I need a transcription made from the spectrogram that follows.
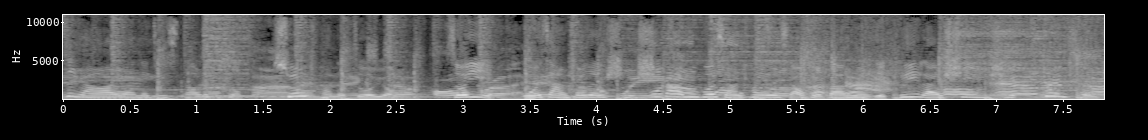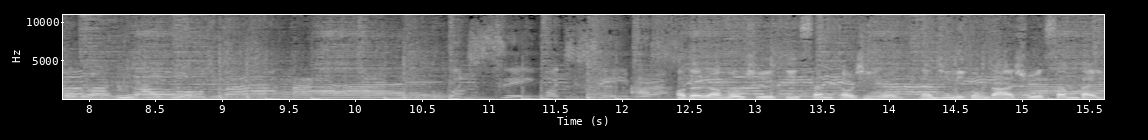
自然而然的就起到了一种宣传的作用。所以我想说的是，师大如果想创业的小伙伴们，也可以来试一试。众筹这个 new idea。好的，然后是第三条新闻：南京理工大学三百零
